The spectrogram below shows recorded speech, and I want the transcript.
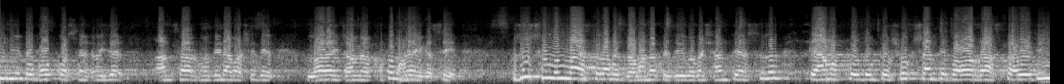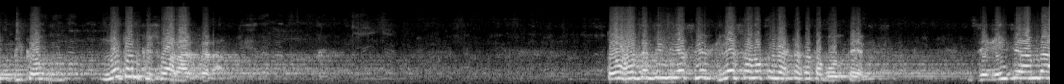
দুনিয়াতে ভোগ করছেন। ওই যে আনসার মদিনাবাসীদের লড়াই ঝগড়া খতম হয়ে গেছে। হুজুর সাল্লাহ ইসলামের জমানাতে যেভাবে শান্তি আসছিল কেমন পর্যন্ত সুখ শান্তি পাওয়ার রাস্তা ওইটি বিকল্প নতুন কিছু আর আসবে না। কাজী ইলিয়াস ইলিয়াস রহমতুল্লাহ একটা কথা বলতেন যে এই যে আমরা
